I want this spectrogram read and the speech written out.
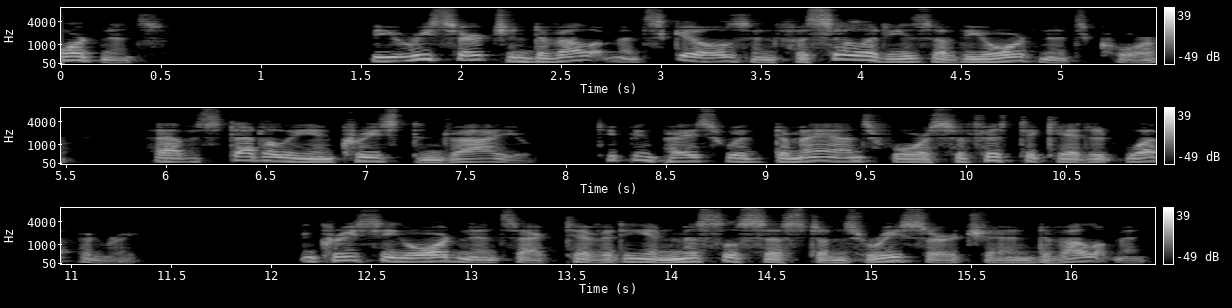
Ordnance The research and development skills and facilities of the Ordnance Corps have steadily increased in value, keeping pace with demands for sophisticated weaponry. Increasing ordnance activity in missile systems research and development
